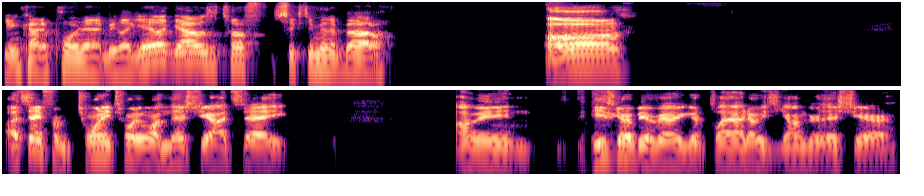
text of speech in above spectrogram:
you can kind of point at and be like, yeah, that guy was a tough 60 minute battle? Uh, I'd say from 2021 this year, I'd say, I mean, he's going to be a very good player. I know he's younger this year,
